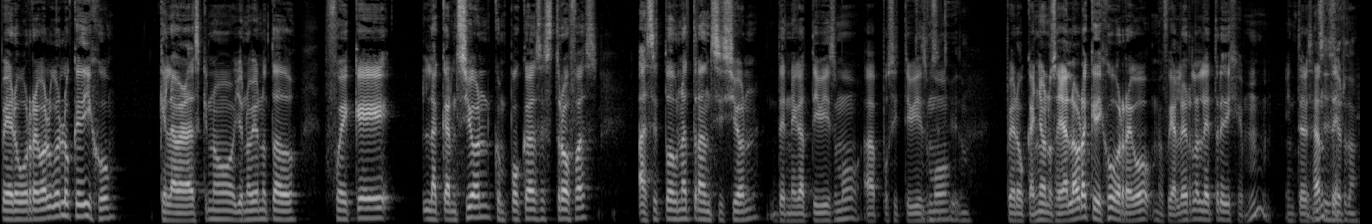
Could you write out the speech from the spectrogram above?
Pero Borrego algo de lo que dijo, que la verdad es que no, yo no había notado, fue que la canción con pocas estrofas hace toda una transición de negativismo a positivismo, Positivismo. pero cañón. O sea, ya a la hora que dijo Borrego, me fui a leer la letra y dije, mmm, interesante. Sí, es cierto.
